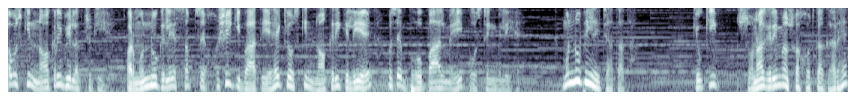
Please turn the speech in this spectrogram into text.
अब उसकी नौकरी भी लग चुकी है। और मुन्नू के लिए सबसे खुशी की बात यह है कि उसकी नौकरी के लिए उसे भोपाल में ही पोस्टिंग मिली है। मुन्नू भी यही चाहता था। क्योंकि सोनागिरी में उसका खुद का घर है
